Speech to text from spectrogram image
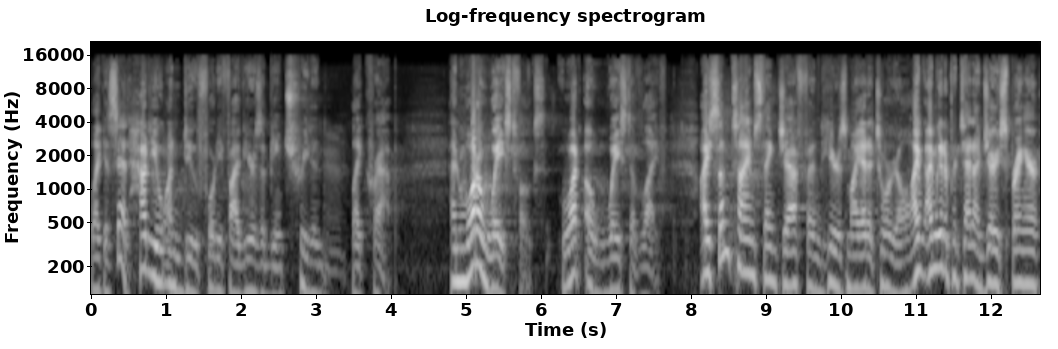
like i said how do you undo 45 years of being treated like crap and what a waste folks what a waste of life I sometimes think, Jeff, and here's my editorial. I'm, I'm going to pretend I'm Jerry Springer.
